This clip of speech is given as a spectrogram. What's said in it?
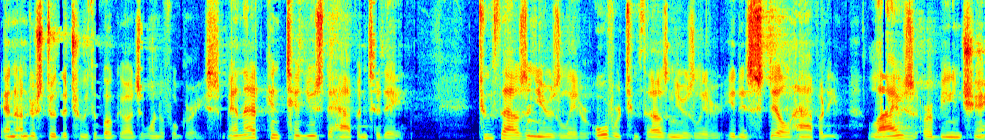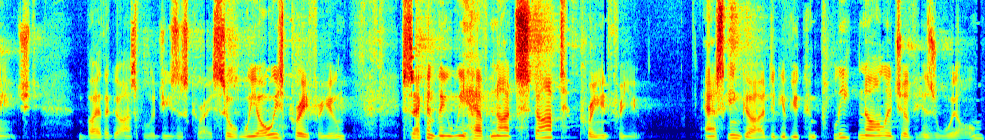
and understood the truth about God's wonderful grace. And that continues to happen today. 2,000 years later, over 2,000 years later, it is still happening. Lives are being changed by the gospel of Jesus Christ. So we always pray for you. Secondly, we have not stopped praying for you, asking God to give you complete knowledge of His will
